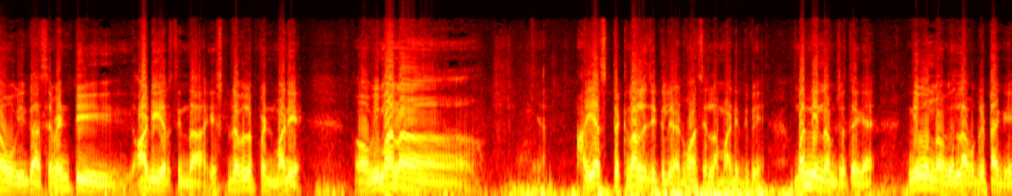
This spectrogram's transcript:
ನಾವು ಈಗ ಸೆವೆಂಟಿ ಆಡ್ ಇಯರ್ಸಿಂದ ಎಷ್ಟು ಡೆವಲಪ್ಮೆಂಟ್ ಮಾಡಿ ವಿಮಾನ ಹೈಯೆಸ್ಟ್ ಟೆಕ್ನಾಲಜಿಕಲಿ ಅಡ್ವಾನ್ಸ್ ಎಲ್ಲ ಮಾಡಿದ್ದೀವಿ. ಬನ್ನಿ ನಮ್ಮ ಜೊತೆಗೆ. ನೀವು ನಾವೆಲ್ಲ ಒಗ್ಗಟ್ಟಾಗಿ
